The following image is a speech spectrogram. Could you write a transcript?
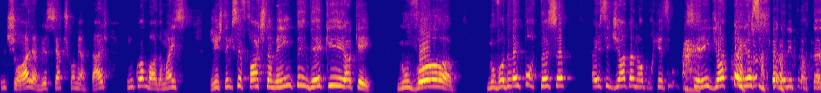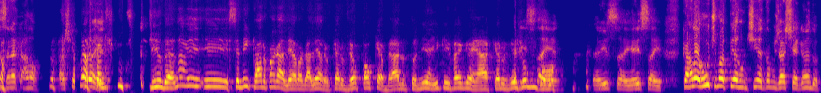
a gente olha, vê certos comentários, incomoda, mas a gente tem que ser forte também e entender que, ok, não vou, não vou dar importância esse idiota, não, porque seria idiota eu se estiver dando importância, né, Carlão? Acho que é por aí. discutindo, é. Não, e, e, ser bem claro com a galera, ó, galera, eu quero ver o pau quebrar, não estou nem aí quem vai ganhar, quero ver é jogo bom. É isso aí, é isso aí. Carla, última perguntinha, estamos já chegando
